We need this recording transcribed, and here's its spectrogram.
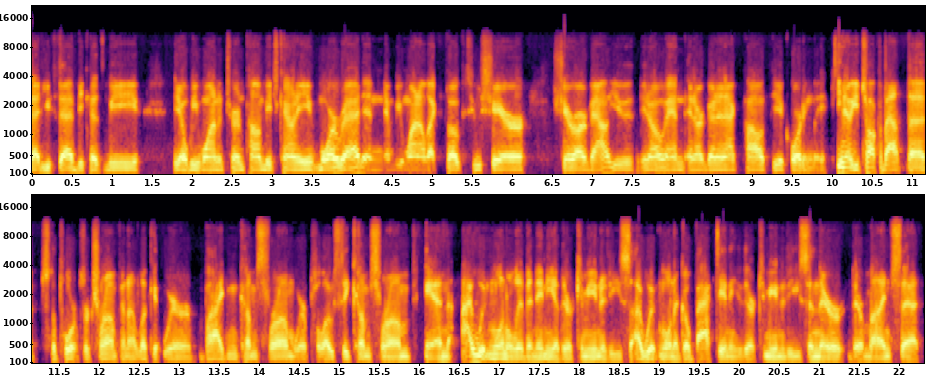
that you said, because we, you know, we want to turn Palm Beach County more red, and, and we want to elect folks who share share our values, you know, and, and are going to enact policy accordingly. You know, you talk about the support for Trump, and I look at where Biden comes from, where Pelosi comes from, and I wouldn't want to live in any of their communities. I wouldn't want to go back to any of their communities and their their mindset.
